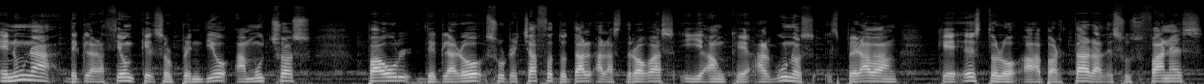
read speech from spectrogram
En una declaración que sorprendió a muchos, Paul declaró su rechazo total a las drogas y aunque algunos esperaban que esto lo apartara de sus fans,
